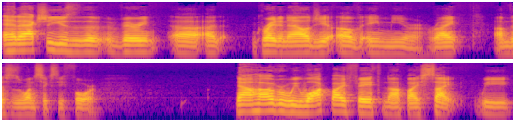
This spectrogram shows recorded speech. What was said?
and it actually uses a very uh, a great analogy of a mirror, right? Um, this is 164. Now, however, we walk by faith, not by sight. We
